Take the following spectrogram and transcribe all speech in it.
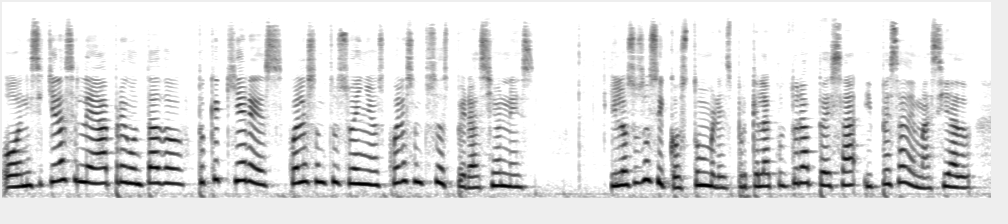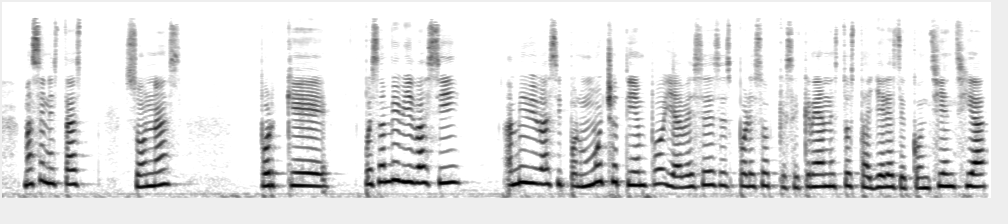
o ni siquiera se le ha preguntado, ¿tú qué quieres? ¿Cuáles son tus sueños? ¿Cuáles son tus aspiraciones? Y los usos y costumbres, porque la cultura pesa y pesa demasiado, más en estas zonas, porque pues han vivido así, han vivido así por mucho tiempo y a veces es por eso que se crean estos talleres de conciencia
